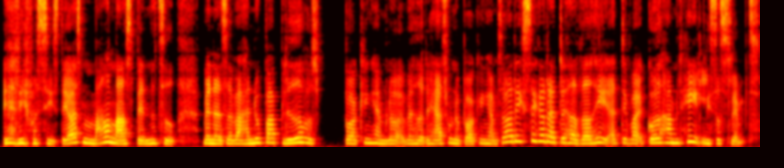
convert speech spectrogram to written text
Ja, lige præcis. Det er også en meget, meget spændende tid. Men altså, var han nu bare blevet hos Buckingham, hvad hedder det, hertugen af Buckingham, så var det ikke sikkert, at det havde været helt, at det var gået ham helt lige så slemt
